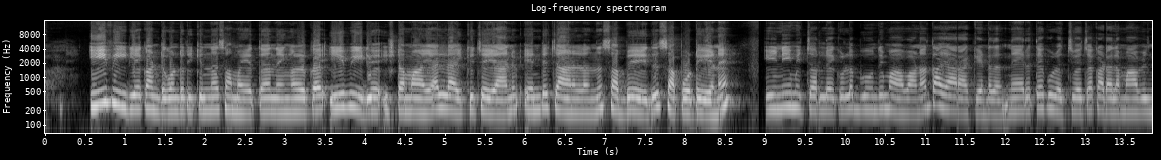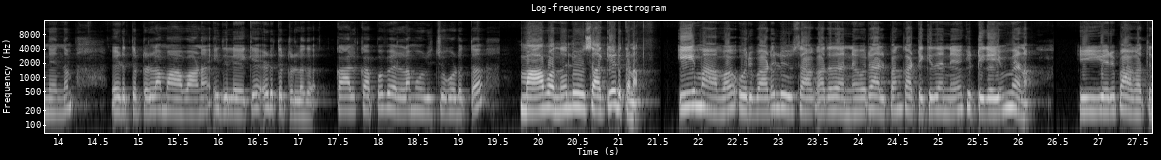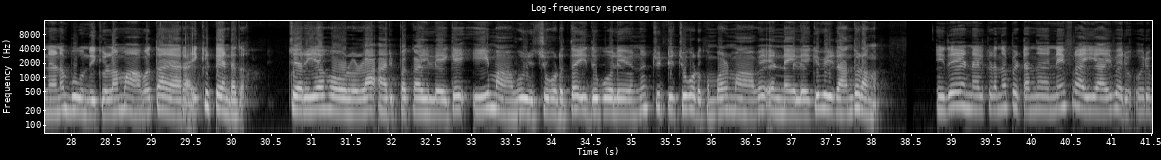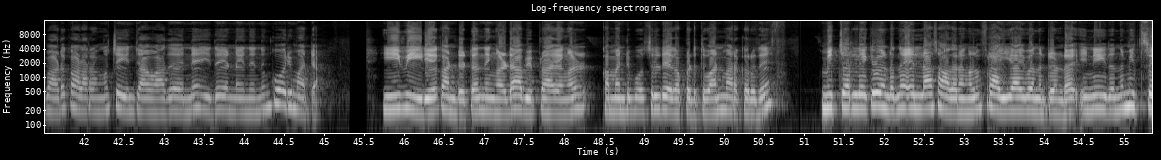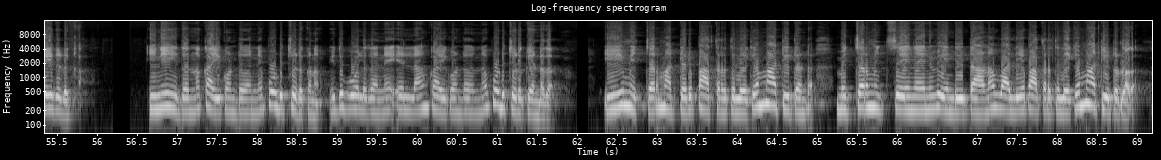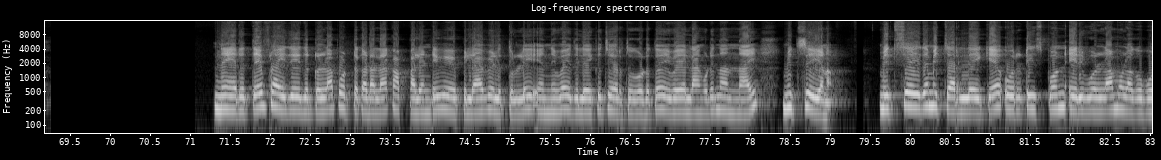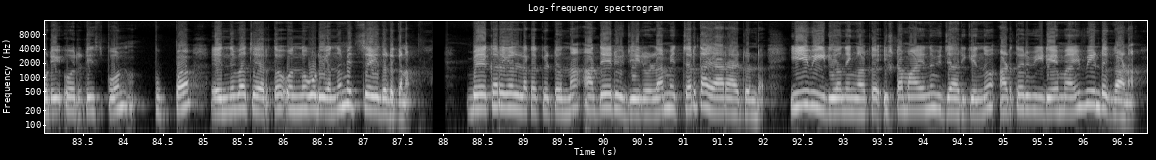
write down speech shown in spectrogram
ഈ വീഡിയോ കണ്ടുകൊണ്ടിരിക്കുന്ന സമയത്ത് നിങ്ങൾക്ക് ഈ വീഡിയോ ഇഷ്ടമായാൽ ലൈക്ക് ചെയ്യാനും എന്റെ ചാനലൊന്ന് സബ് ചെയ്ത് സപ്പോർട്ട് ചെയ്യണേ. ഇനി മിച്ചറിലേക്കുള്ള ബൂന്തി മാവാണ് തയ്യാറാക്കേണ്ടത്. നേരത്തെ കുഴച്ചു വെച്ച കടലമാവിൽ നിന്നും എടുത്തിട്ടുള്ള മാവാണ് ഇതിലേക്ക് എടുത്തിട്ടുള്ളത്. കാൽ കപ്പ് വെള്ളം ഒഴിച്ചു കൊടുത്ത് മാവൊന്ന് ലൂസാക്കി എടുക്കണം. ഈ മാവ് ഒരുപാട് ലൂസാകാതെ തന്നെ ഒരല്പം കട്ടിക്ക് തന്നെ കിട്ടുകയും വേണം. ഈ ഒരു പാകത്തിനാണ് ബൂന്തിക്കുള്ള മാവ് തയ്യാറായി കിട്ടേണ്ടത്. ചെറിയ ഹോളുള്ള അരിപ്പക്കായിലേക്ക് ഈ മാവ് ഒഴിച്ചു കൊടുത്ത് ഇതുപോലെയൊന്ന് ചുറ്റിച്ചു കൊടുക്കുമ്പോൾ മാവ് എണ്ണയിലേക്ക് വീഴാൻ തുടങ്ങും. ഇത് എണ്ണയിൽ കിടന്ന് പെട്ടെന്ന് തന്നെ ഫ്രൈ ആയി വരും. ഒരുപാട് കളറങ്ങ് ചേഞ്ച് ആവാതെ തന്നെ ഇത് എണ്ണയിൽ നിന്നും കോരി മാറ്റാം. ഈ വീഡിയോ കണ്ടിട്ട് നിങ്ങളുടെ അഭിപ്രായങ്ങൾ കമന്റ് ബോക്സിൽ രേഖപ്പെടുത്തുവാൻ മറക്കരുത്. മിക്സറിലേക്ക് വേണ്ടുന്ന എല്ലാ സാധനങ്ങളും ഫ്രൈ ആയി വന്നിട്ടുണ്ട്. ഇനി ഇതൊന്ന് മിക്സ് ചെയ്തെടുക്കാം. ഇനി ഇതൊന്ന് കൈ കൊണ്ട് പൊടിച്ചെടുക്കണം. ഇതുപോലെ തന്നെ എല്ലാം കൈ കൊണ്ട് പൊടിച്ചെടുക്കേണ്ടത്. ഈ മിച്ചർ മറ്റൊരു പാത്രത്തിലേക്ക് മാറ്റിയിട്ടുണ്ട്. മിച്ചർ മിക്സ് ചെയ്യുന്നതിന് വേണ്ടിയിട്ടാണ് വലിയ പാത്രത്തിലേക്ക് മാറ്റിയിട്ടുള്ളത്. നേരത്തെ ഫ്രൈ ചെയ്തിട്ടുള്ള പൊട്ടുകടല കപ്പലണ്ടി വേപ്പില വെളുത്തുള്ളി എന്നിവ ഇതിലേക്ക് ചേർത്ത് കൊടുത്ത് ഇവയെല്ലാം കൂടി നന്നായി മിക്സ് ചെയ്യണം. മിക്സ് ചെയ്ത മിച്ചറിലേക്ക് ഒരു ടീസ്പൂൺ എരിവുള്ള മുളക് പൊടി ഒരു ടീസ്പൂൺ ഉപ്പ് എന്നിവ ചേർത്ത് ഒന്നുകൂടി ഒന്ന് മിക്സ് ചെയ്തെടുക്കണം. ബേക്കറികളിലൊക്കെ കിട്ടുന്ന അതേ രുചിയിലുള്ള മിച്ചർ തയ്യാറായിട്ടുണ്ട്. ഈ വീഡിയോ നിങ്ങൾക്ക് ഇഷ്ടമായെന്ന് വിചാരിക്കുന്നു. അടുത്തൊരു വീഡിയോയുമായി വീണ്ടും കാണാം.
